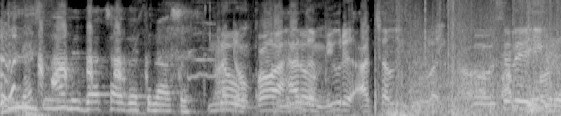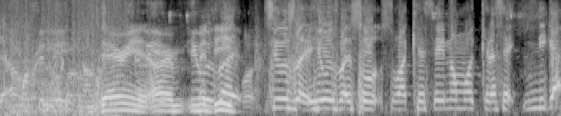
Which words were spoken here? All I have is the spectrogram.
I mean that's how they pronounce it. No, don't, bro. I had no. to mute it. I tell you, like, Oh, uh, so then he, muted. so then Darian or he was Medi. like, she was like, he was like, so, so I can't say no more. Can I say nigga?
